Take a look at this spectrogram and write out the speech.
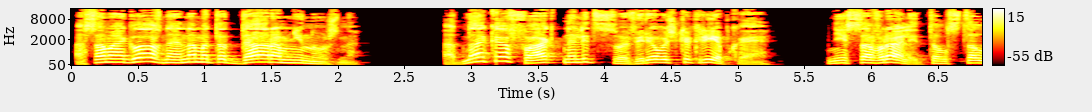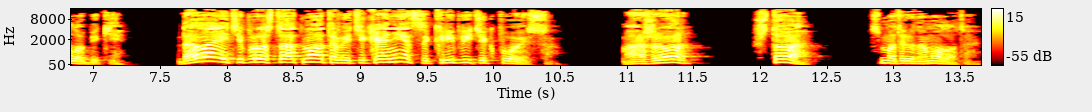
А самое главное, нам это даром не нужно. Однако факт налицо, веревочка крепкая. Не соврали толстолобики. Давайте просто отматывайте конец и крепите к поясу. «Мажор?» «Что?» — смотрю на молота.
